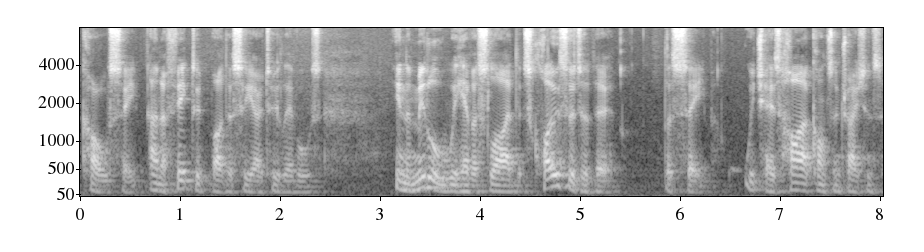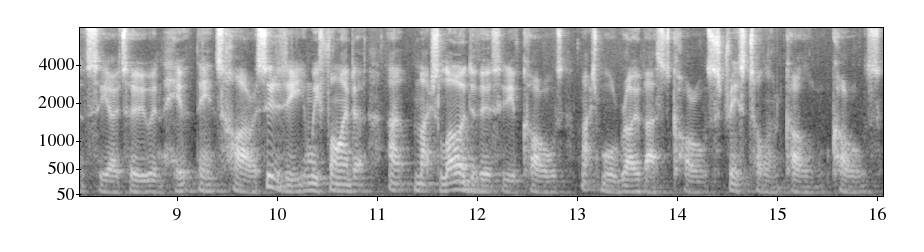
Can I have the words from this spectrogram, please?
coral seep, unaffected by the CO2 levels. In the middle, we have a slide that's closer to the the seep, which has higher concentrations of CO2 and hence higher acidity, and we find a, a, much lower diversity of corals, much more robust corals, stress-tolerant coral, corals.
